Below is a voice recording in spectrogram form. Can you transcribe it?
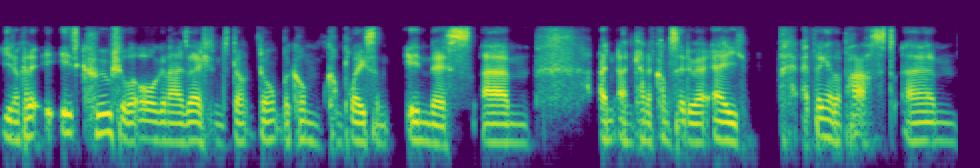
you know, kind of, it's crucial that organisations don't don't become complacent in this, um, and and kind of consider it a a thing of the past. Um,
